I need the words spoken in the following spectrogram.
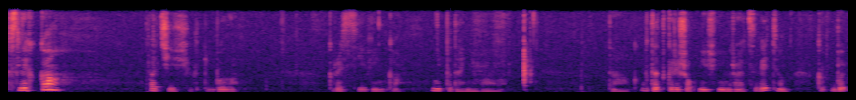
слегка почищу, чтобы было красивенько. Не подогнивало. Так, вот этот корешок мне еще не нравится. Видите, он как бы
